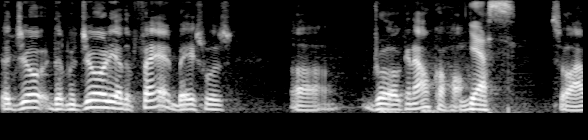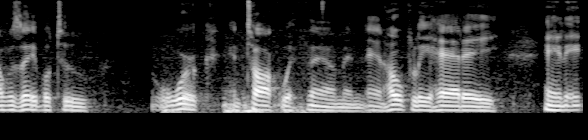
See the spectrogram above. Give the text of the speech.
the jo- the majority of the fan base was uh, drug and alcohol. Yes. So I was able to work and talk with them, and, and hopefully had a had an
